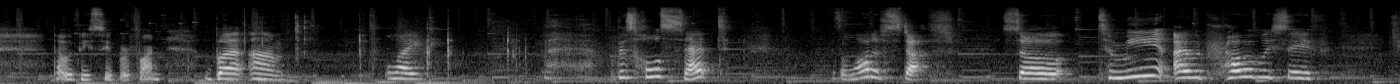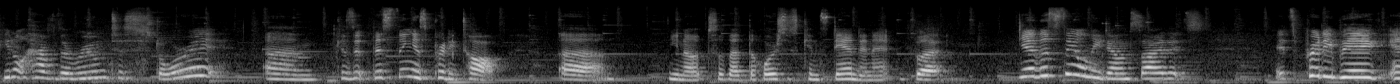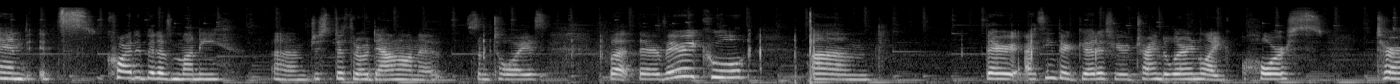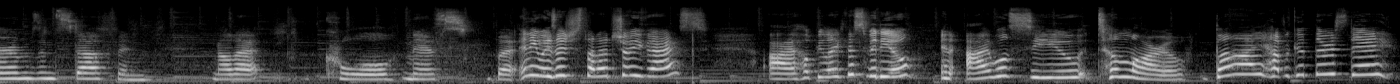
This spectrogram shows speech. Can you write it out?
That would be super fun. But, um, like, this whole set is a lot of stuff. So, to me, I would probably say if, if you don't have the room to store it, because um, this thing is pretty tall. Um, you know, so that the horses can stand in it. But yeah, that's the only downside. It's it's pretty big and it's quite a bit of money um, just to throw down on a, some toys. But they're very cool. Um, they're I think they're good if you're trying to learn like horse terms and stuff and and all that coolness. But anyways, I just thought I'd show you guys. I hope you like this video, and I will see you tomorrow. Bye! Have a good day!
